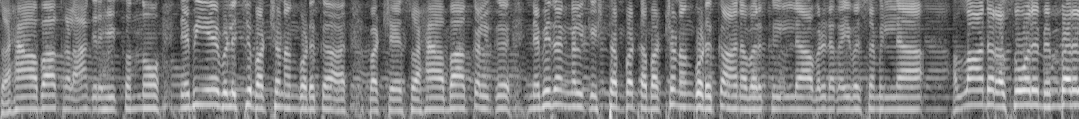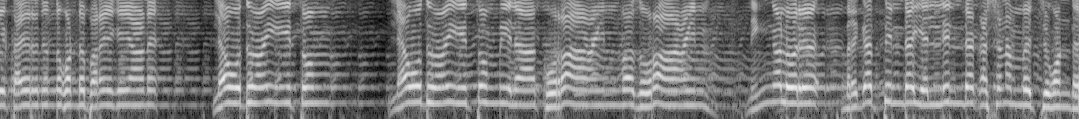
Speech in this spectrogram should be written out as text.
സ്വഹാബാക്കൾ ആഗ്രഹിക്കുന്നു നബിയെ വിളിച്ച് ഭക്ഷണം കൊടുക്കാൻ. പക്ഷേ സ്വഹാബാക്കൾക്ക് നബിതങ്ങൾക്ക് ഇഷ്ടപ്പെട്ട ഭക്ഷണം കൊടുക്കാൻ അവർക്ക് ഇല്ല അവരുടെ കൈവശമില്ല. അള്ളാഹിന്റെ റസൂൽ മെമ്പറിൽ കയറി നിന്നുകൊണ്ട് പറയുകയാണ് ലൗ ദുഈതും ലൗ ഖുറാഇൻ നിങ്ങൾ ഒരു മൃഗത്തിന്റെ എല്ലിന്റെ കഷണം വെച്ചുകൊണ്ട്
